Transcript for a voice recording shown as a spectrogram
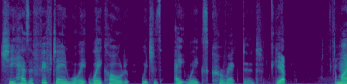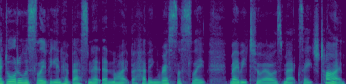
She has a 15 week old, which is eight weeks corrected. Yep. My daughter was sleeping in her bassinet at night, but having restless sleep, maybe two hours max each time.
